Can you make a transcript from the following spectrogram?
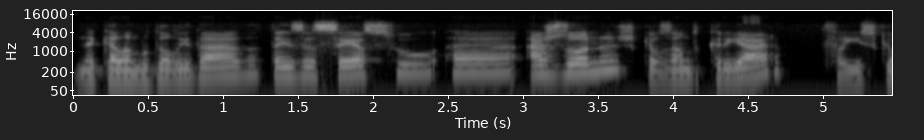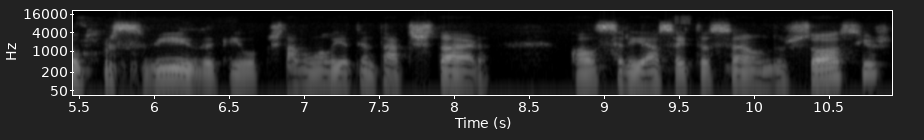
naquela modalidade, tens acesso a- às zonas que eles hão de criar. Foi isso que eu percebi daquilo que estavam ali a tentar testar, qual seria a aceitação dos sócios,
